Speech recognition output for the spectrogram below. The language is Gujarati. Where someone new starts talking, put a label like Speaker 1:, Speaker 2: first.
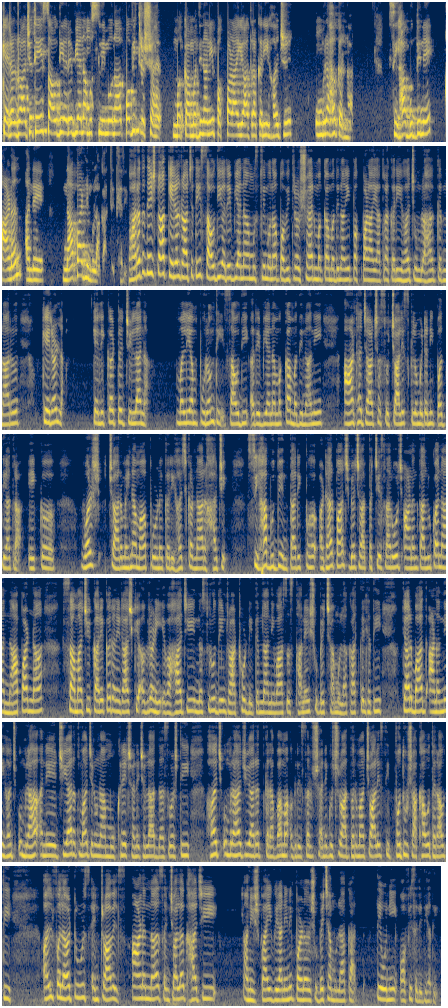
Speaker 1: કેરળ રાજ્યથી સાઉદી અરેબિયાના મુસ્લિમોના પવિત્ર શહેર મક્કા મદીનાની પગપાળા યાત્રા કરી હજ ઉમરાહ કરનાર. સિહાબુદ્દીને આણંદ અને નાપાડની મુલાકાત હતી. ભારત દેશના કેરળ રાજ્યથી સાઉદી અરેબિયાના મુસ્લિમોના પવિત્ર શહેર મક્કા મદીનાની પગપાળા યાત્રા કરી હજ ઉમરાહ કરનાર કેરળના કેલિકટ જિલ્લાના મલિયમપુરમથી સાઉદી અરેબિયાના મક્કા મદીનાની આઠ હજાર છસો ચાલીસ કિલોમીટરની પદયાત્રા એક વર્ષ ચાર મહિનામાં પૂર્ણ કરી હજ કરનાર હાજી સિહાબુદ્દીન તારીખ અઢાર પાંચ બે હજાર પચીસના રોજ આણંદ તાલુકાના નાપાડના સામાજિક કાર્યકર અને રાજકીય અગ્રણી એવા હાજી નસરુદ્દીન રાઠોડની તેમના નિવાસ સ્થાને શુભેચ્છા મુલાકાત કરી હતી. ત્યારબાદ આણંદની હજ ઉમરાહ અને જિયારતમાં, જેનું નામ મોખરે છે અને છેલ્લા દસ વર્ષથી હજ ઉમરાહ જિયારત કરાવવામાં અગ્રેસર છે અને ગુજરાતભરમાં ચાલીસથી વધુ શાખાઓ ધરાવતી Al Falah tours and travels આણંદના સંચાલક હાજી અનિશભાઈ વિરાનીની પણ શુભેચ્છા મુલાકાત. તેઓની ઓફિસે લીધી હતી.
